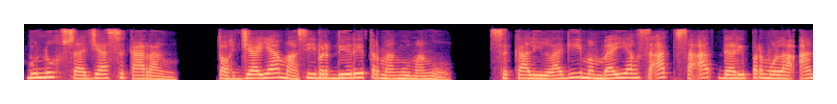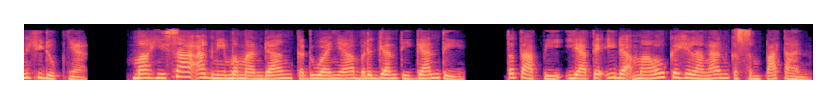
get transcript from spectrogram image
Bunuh saja sekarang. Toh Jaya masih berdiri termangu-mangu. Sekali lagi membayang saat-saat dari permulaan hidupnya. Mahisa Agni memandang keduanya berganti-ganti. Tetapi ia tidak mau kehilangan kesempatan.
